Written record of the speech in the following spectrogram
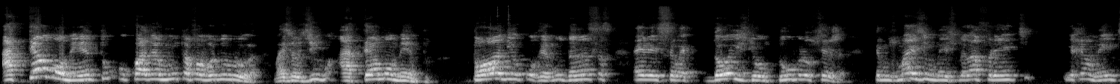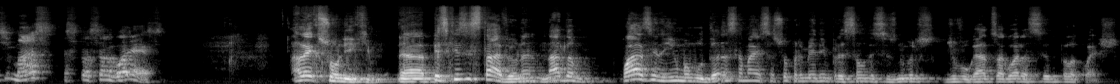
Até o momento, o quadro é muito a favor do Lula, mas eu digo até o momento. Podem ocorrer mudanças, a eleição é 2 de outubro, ou seja, temos mais de um mês pela frente, e realmente, mas a situação agora é essa. Alex Sonic, uh, pesquisa estável, né? Nada, quase nenhuma mudança, mas a sua primeira impressão desses números divulgados agora cedo pela Quest?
